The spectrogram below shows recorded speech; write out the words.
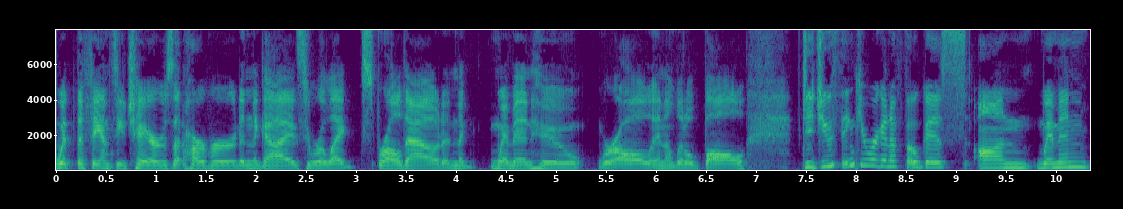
with the fancy chairs at Harvard and the guys who were like sprawled out and the women who were all in a little ball. Did you think you were going to focus on women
